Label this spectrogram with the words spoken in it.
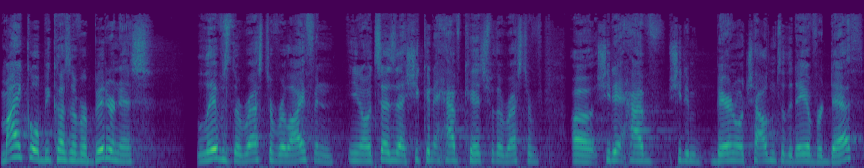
Michal, because of her bitterness, lives the rest of her life, and you know it says that she couldn't have kids for the rest of. Uh, she didn't have. She didn't bear no child until the day of her death.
